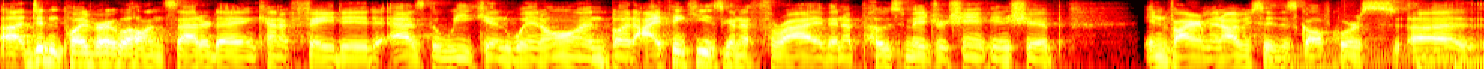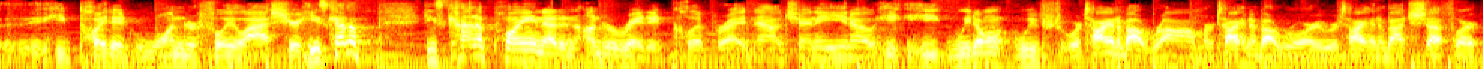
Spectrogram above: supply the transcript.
uh, didn't play very well on Saturday and kind of faded as the weekend went on. But I think he's going to thrive in a post major championship environment. Obviously, this golf course, uh, he played it wonderfully last year. He's kind of he's kind of playing at an underrated clip right now, Jenny. You know, he, he we don't we are talking about Rahm, we're talking about Rory, we're talking about Scheffler.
